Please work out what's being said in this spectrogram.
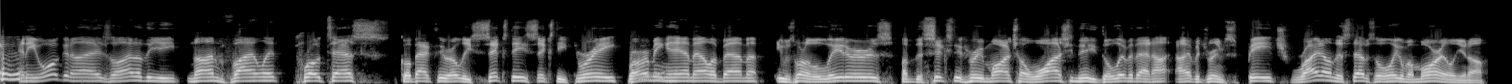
mm-hmm. and he organized a lot of the nonviolent protests. Go back to the early '60s, '63, Birmingham, mm-hmm. Alabama. He was one of the leaders of the '63 March on Washington. He delivered that "I Have a Dream" speech right on the steps of the Lincoln Memorial. You know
